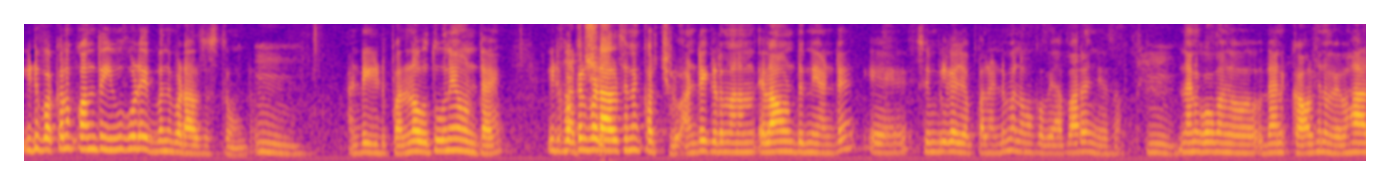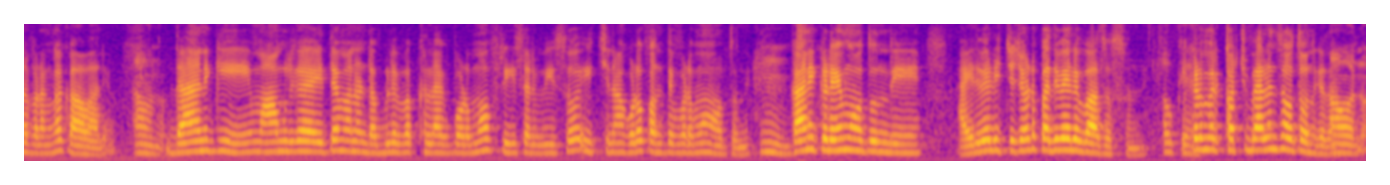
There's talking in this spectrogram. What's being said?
ఇటు పక్కన కొంత ఇవి కూడా ఇబ్బంది పడాల్సి వస్తూ ఉంటుంది. మ్మ్. అంటే ఇటు పనులు అవుతూనే ఉంటాయి. ఇటు పక్కన పడాల్సిన ఖర్చులు. అంటే ఇక్కడ మనం ఎలా ఉంటుంది అంటే ఏ- సింపుల్గా చెప్పాలంటే మనం ఒక వ్యాపారం చేసాం. దానికి ఒక మనం దానికి కావాల్సిన వ్యవహార పరంగా కావాలి. దానికి మామూలుగా అయితే మనం డబ్బులు ఇవ్వక్కలేకపోవడమో ఫ్రీ సర్వీసో ఇచ్చినా కూడా కొంత ఇవ్వడమో అవుతుంది. కానీ ఇక్కడ ఏమవుతుంది? ఐదు వేలు ఇచ్చే చోట పదివేలు ఇవ్వాల్సి వస్తుంది. ఇక్కడ మరి ఖర్చు బ్యాలెన్స్ అవుతుంది కదా. అవును.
